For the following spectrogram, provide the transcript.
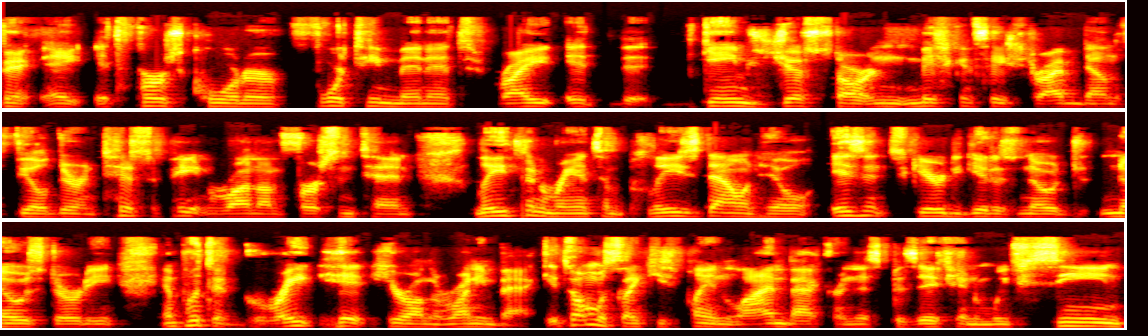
it's first quarter, 14 minutes, right? It, game's just starting. Michigan State's driving down the field. They're anticipating run on first and 10. Lathan Ransom plays downhill, isn't scared to get his nose, nose dirty, and puts a great hit here on the running back. It's almost like he's playing linebacker in this position. We've seen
